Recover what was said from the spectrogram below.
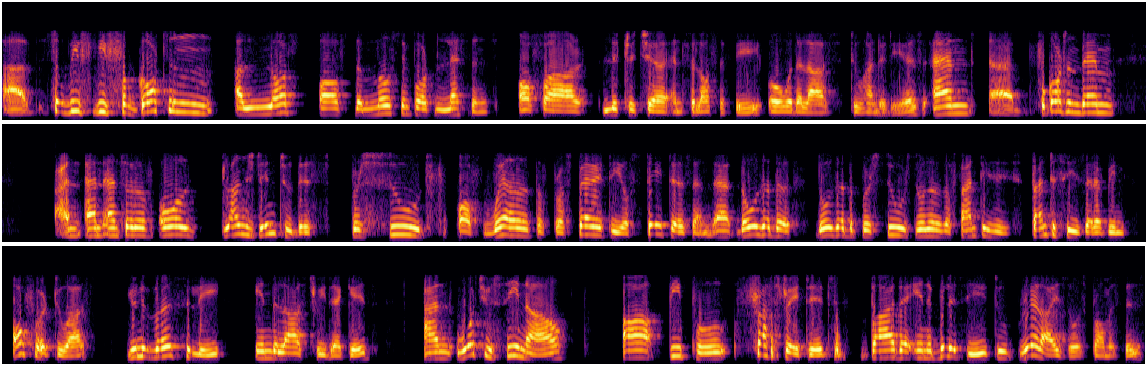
Uh, so we've we've forgotten a lot of the most important lessons of our literature and philosophy over the last 200 years and uh, forgotten them and, and, and sort of all plunged into this pursuit of wealth, of prosperity, of status, and that those are the those are the pursuits, those are the fantasies fantasies that have been offered to us universally in the last three decades. And what you see now are people frustrated by their inability to realize those promises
